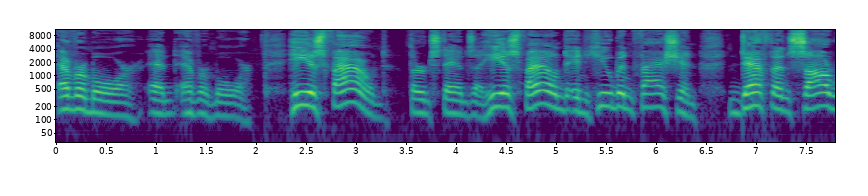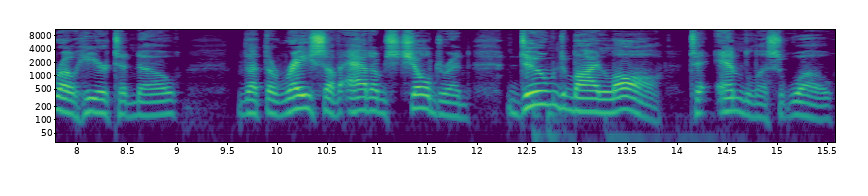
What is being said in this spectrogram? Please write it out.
evermore and evermore. He is found, third stanza, he is found in human fashion, death and sorrow here to know, that the race of Adam's children, doomed by law to endless woe,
